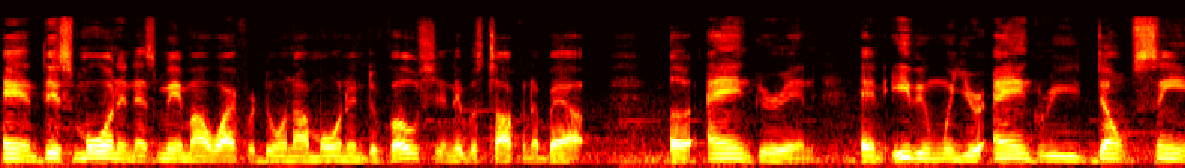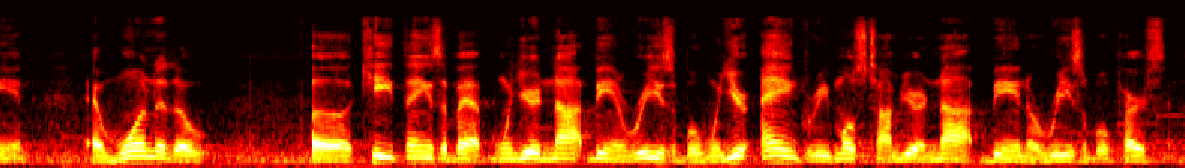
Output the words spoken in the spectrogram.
And this morning, as me and my wife were doing our morning devotion, it was talking about uh, anger and and even when you're angry, don't sin. And one of the uh, key things about when you're not being reasonable, when you're angry, most time you're not being a reasonable person.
